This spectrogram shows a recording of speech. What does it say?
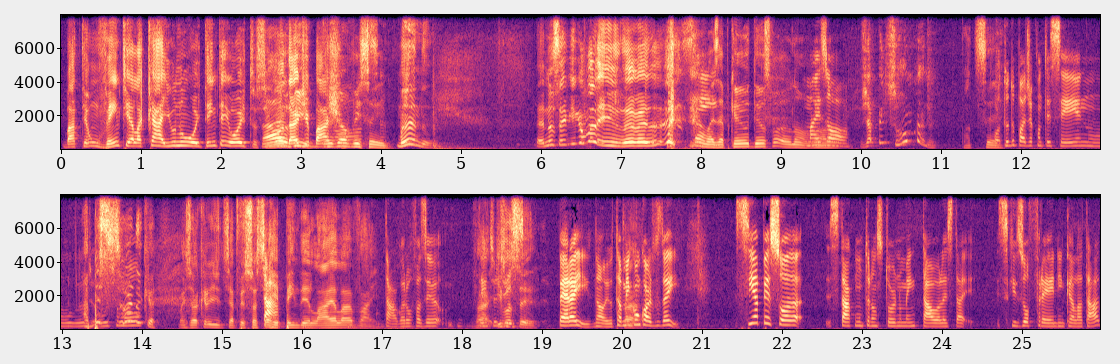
Bateu um vento e ela caiu no 88, assim, Ah, no eu andar vi, de Eu baixo. já ouvi isso aí. Mano! Eu não sei porque que eu falei isso, né? Mas. Não, mas é porque o Deus falou. Não, Mas, não, ó, Já pensou, mano? Pode ser. pô, tudo pode acontecer no Absurdo, último... cara. Mas eu acredito, se a pessoa se Tá. arrepender lá, ela vai. Tá, agora eu vou fazer vai. dentro E disso. você? Peraí, não, eu também Tá. concordo com isso daí. Se a pessoa está com um transtorno mental, ela está esquizofrênica, ela tá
